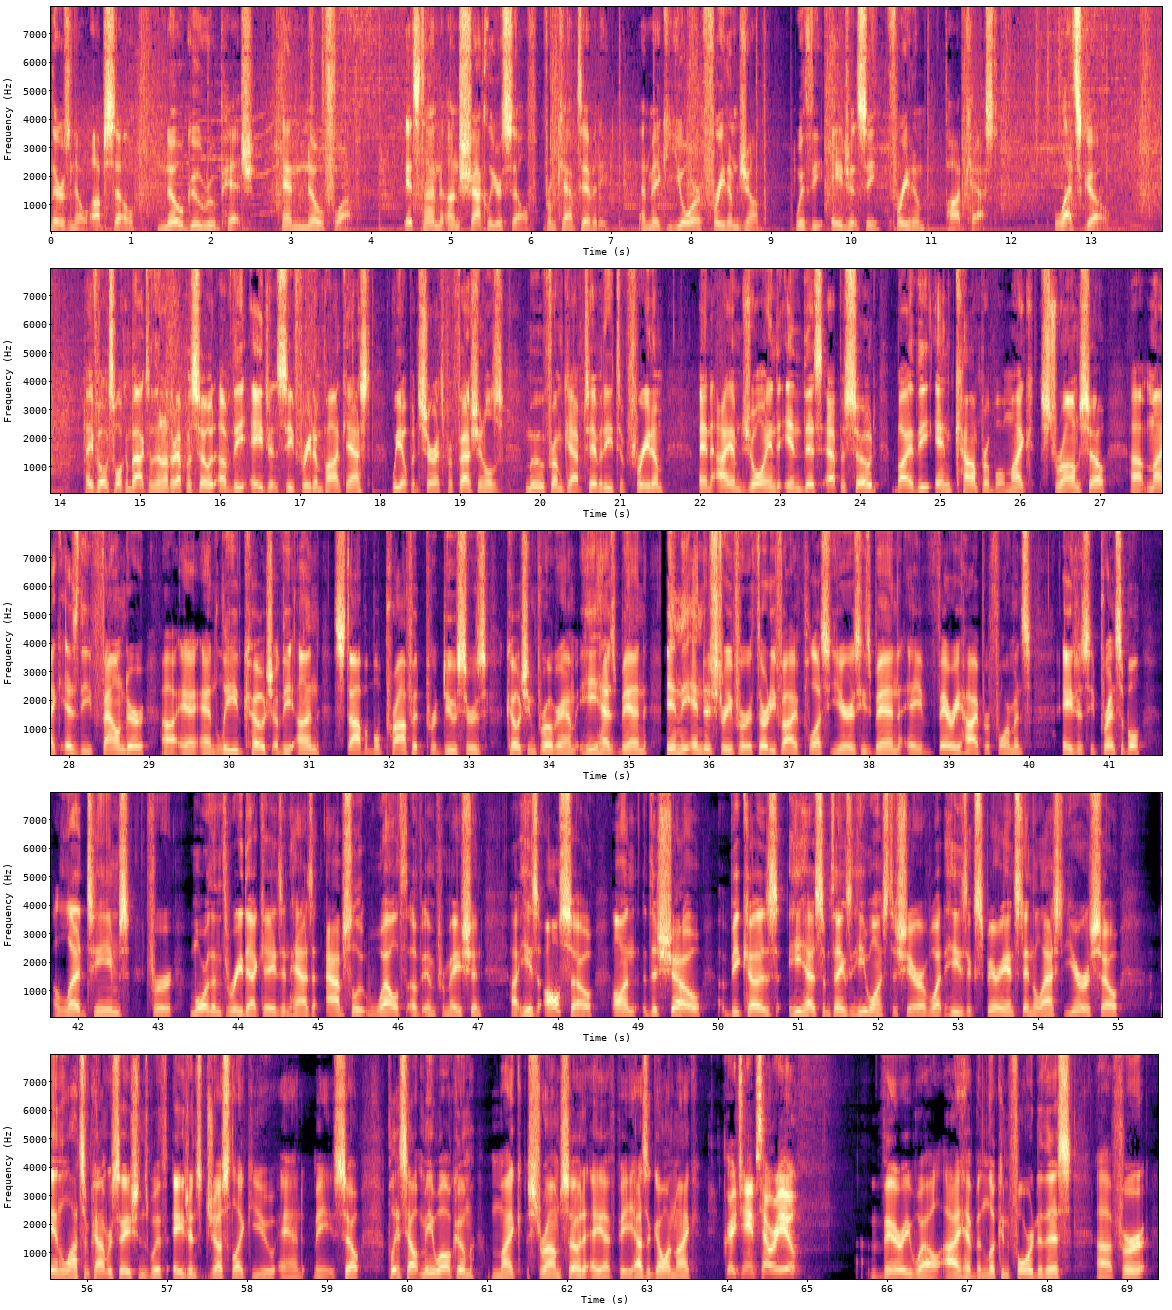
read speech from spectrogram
There's no upsell, no guru pitch, and no fluff. It's time to unshackle yourself from captivity and make your freedom jump with the Agency Freedom Podcast. Let's go. Hey, folks, welcome back to another episode of the Agency Freedom Podcast. We help insurance professionals move from captivity to freedom. And I am joined in this episode by the incomparable Mike Stromsoe. Uh, Mike is the founder uh, and lead coach of the Unstoppable Profit Producers Coaching Program. He has been in the industry for 35 plus years. He's been a very high performance agency principal, led teams for more than three decades, and has an absolute wealth of information. Uh, he's also on the show because he has some things that he wants to share of what he's experienced in the last year or so in lots of conversations with agents just like you and me. So please help me welcome Mike Stromsoe to AFP. How's it going, Mike? Great, James. How are you? Very well. I have been looking forward to this uh, for,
